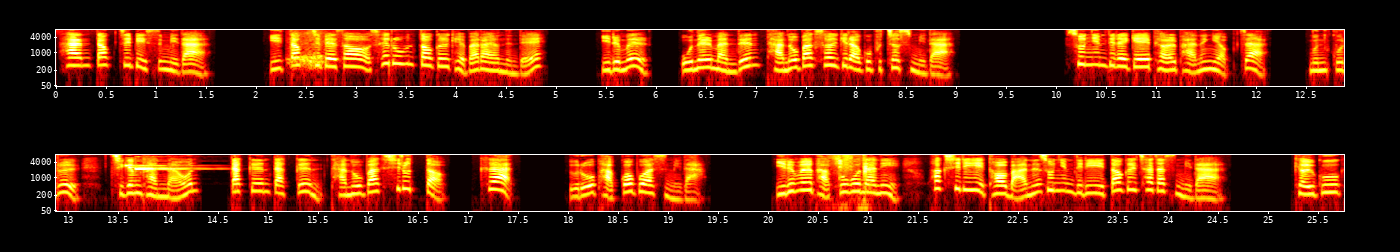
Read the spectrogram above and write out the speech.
한 떡집이 있습니다. 이 떡집에서 새로운 떡을 개발하였는데 이름을 오늘 만든 단호박 설기라고 붙였습니다. 손님들에게 별 반응이 없자 문구를 지금 갓 나온 따끈따끈 단호박 시루떡 크앗으로 바꿔보았습니다. 이름을 바꾸고 나니 확실히 더 많은 손님들이 떡을 찾았습니다. 결국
